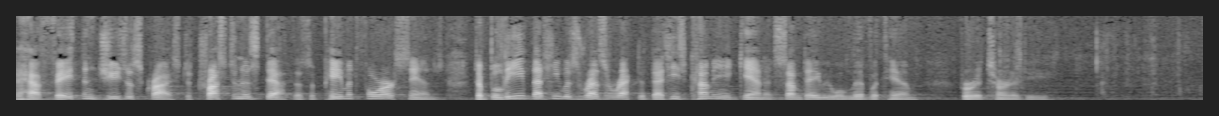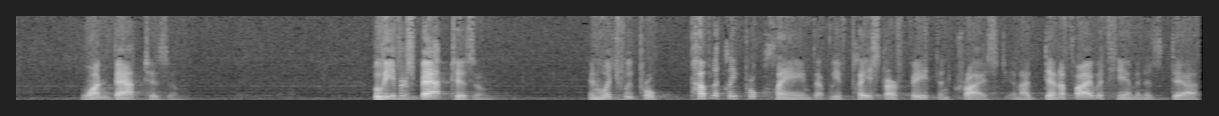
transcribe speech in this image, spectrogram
to have faith in Jesus Christ, to trust in his death as a payment for our sins, to believe that he was resurrected, that he's coming again, and someday we will live with him for eternity. One baptism. Believers' baptism in which we pro- publicly proclaim that we have placed our faith in Christ and identify with him in his death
